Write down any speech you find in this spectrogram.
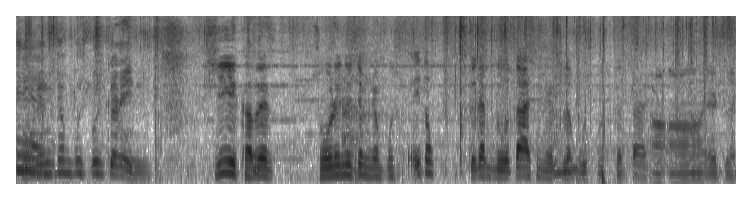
છોડીને કેમ પૂછપૂછ કરે શી ખબર? છોડીનું ચમ ચમ પૂછ એ તો કદાચ દોતા છે ને એટલે પૂછપૂછ કરતા હા હા એટલે.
